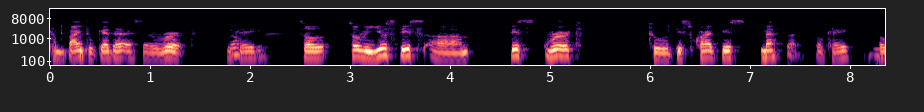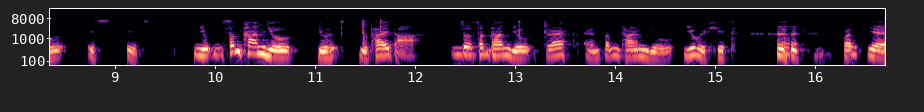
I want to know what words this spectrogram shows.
combined together as a word. Okay. So so we use this um, this word to describe this method. Okay. So it's it's you sometimes you you you pai da. So Mm. sometimes you slap and sometimes you you will hit. but yeah,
